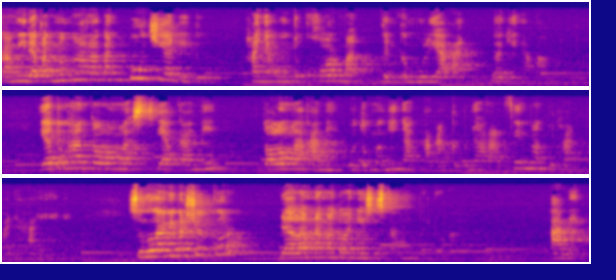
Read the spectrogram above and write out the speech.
Kami dapat mengarahkan pujian itu hanya untuk hormat dan kemuliaan bagi namamu. Ya Tuhan tolonglah setiap kami Tolonglah kami untuk mengingat akan kebenaran firman Tuhan pada hari ini. Sungguh kami bersyukur dalam nama Tuhan Yesus kami berdoa. Amin.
